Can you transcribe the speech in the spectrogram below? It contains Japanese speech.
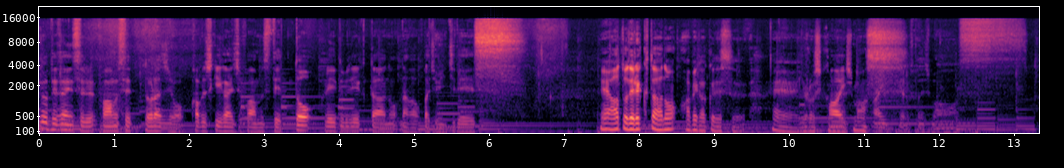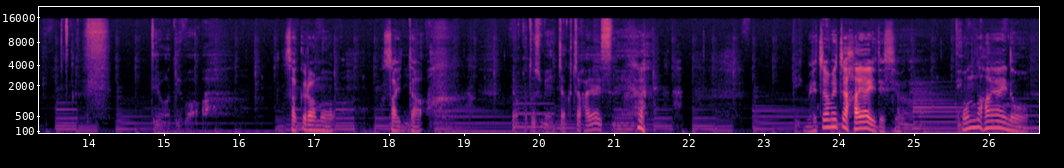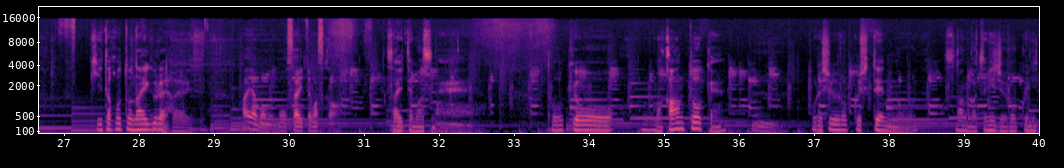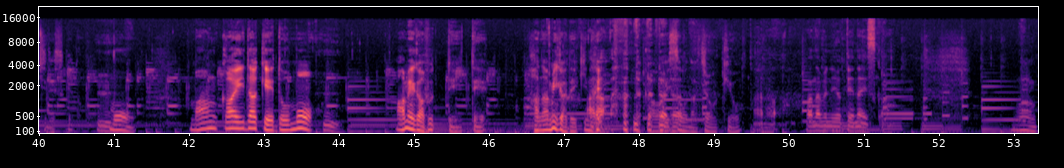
業をデザインするファームステッドラジオ株式会社ファームステッドクリエイティブディレクターの長岡純一です。えーアートディレクターの阿部学です、えーよろしくお願いします、はい、よろしくお願いします。ではでは。桜も咲いた。いや今年めちゃくちゃ早いですね。めちゃめちゃ早いですよね。うん。こんな早いの聞いたことないぐらい早いです早ももう咲いてますか？咲いてますねね東京、まあ、関東圏？うん。これ収録してんの3月26日ですけど、うん。もう満開だけどもうん。雨が降っていて花見ができない。かわいそうな状況。花見の予定ないですか？うん、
